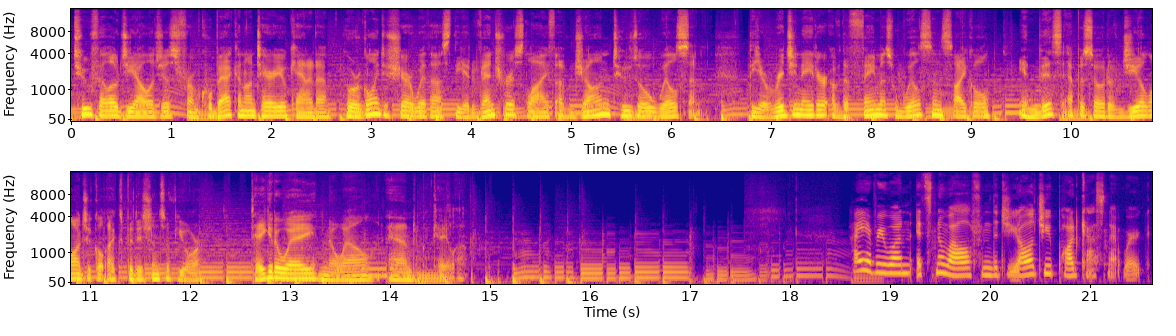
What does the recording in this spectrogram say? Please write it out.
two fellow geologists from Quebec and Ontario, Canada, who are going to share with us the adventurous life of John Tuzo Wilson, the originator of the famous Wilson cycle, in this episode of Geological Expeditions of Yore. Take it away, Noelle and Michaela. Hi everyone, it's Noelle from the Geology Podcast Network.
